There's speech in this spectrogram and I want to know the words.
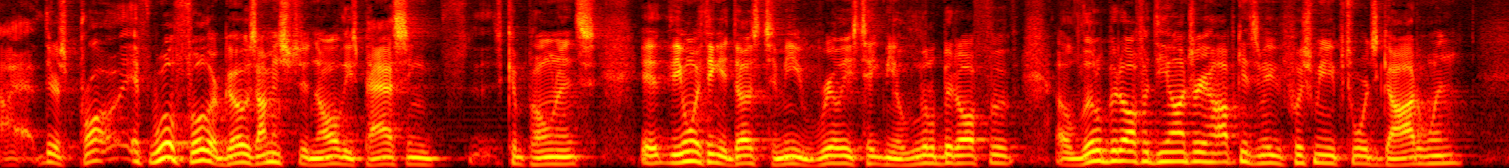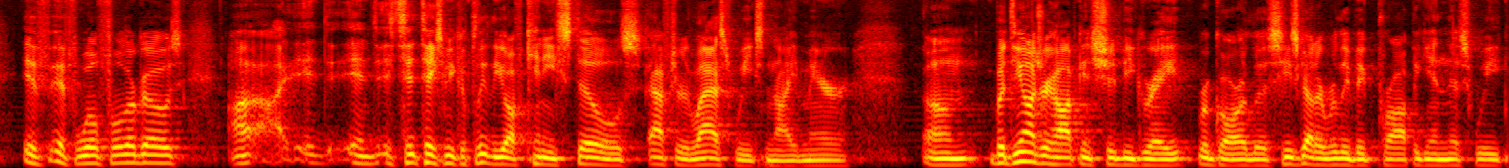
I there's pro, if Will Fuller goes, I'm interested in all these passing components. It, the only thing it does to me really is take me a little bit off of a little bit off of DeAndre Hopkins, maybe push me towards Godwin, if if Will Fuller goes. Uh, it, it, it, takes me completely off Kenny Stills after last week's nightmare. Um, but DeAndre Hopkins should be great regardless. He's got a really big prop again this week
